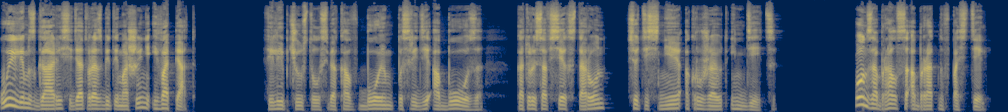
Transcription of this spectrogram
Уильям с Гарри сидят в разбитой машине и вопят. Филипп чувствовал себя ковбоем посреди обоза, который со всех сторон все теснее окружают индейцы. Он забрался обратно в постель.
